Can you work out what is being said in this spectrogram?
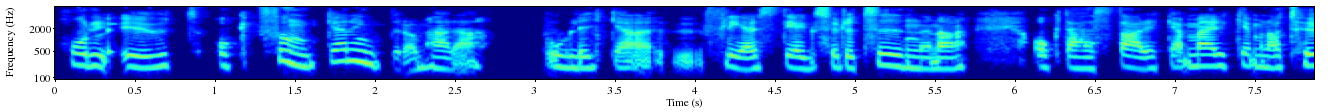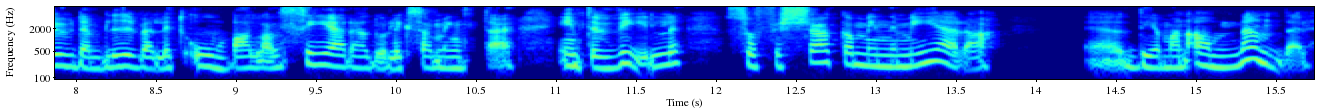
håll ut och funkar inte de här olika flerstegsrutinerna och det här starka. Märker man att huden blir väldigt obalanserad och liksom inte, inte vill, så försök att minimera eh, det man använder,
